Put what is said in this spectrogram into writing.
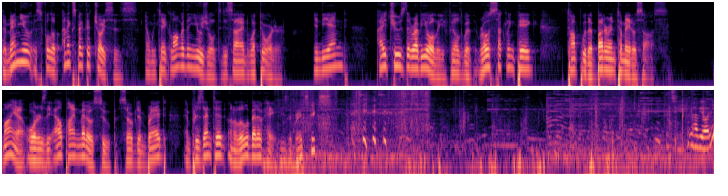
The menu is full of unexpected choices, and we take longer than usual to decide what to order. In the end, I choose the ravioli filled with roast suckling pig, topped with a butter and tomato sauce. Maya orders the alpine meadow soup served in bread and presented on a little bed of hay. These are breadsticks. ravioli?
